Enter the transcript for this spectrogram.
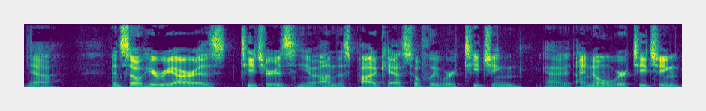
Yeah. And so here we are as teachers, you know, on this podcast. Hopefully, we're teaching. Uh, I know we're teaching,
